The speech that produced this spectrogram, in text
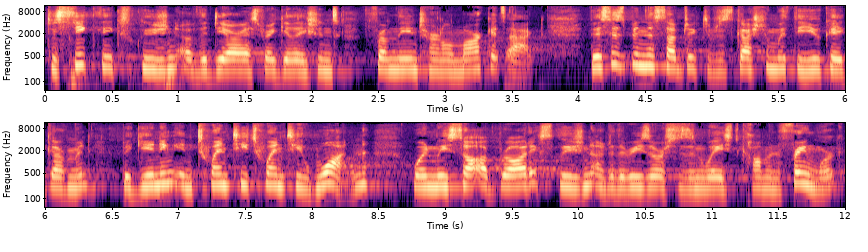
to seek the exclusion of the DRS regulations from the Internal Markets Act. This has been the the subject of discussion with the UK Government beginning in 2021 when we saw a broad exclusion under the Resources and Waste Common Framework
